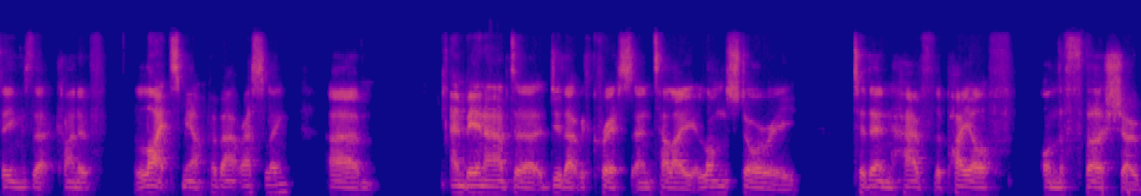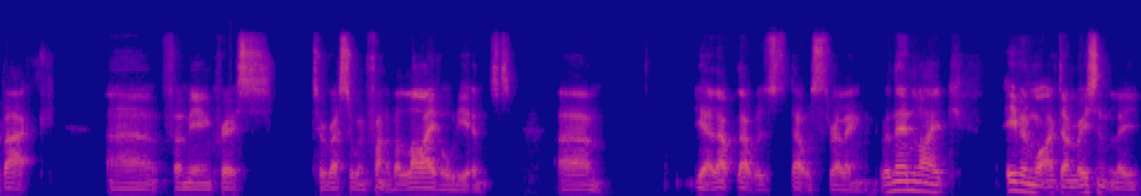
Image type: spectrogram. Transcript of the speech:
things that kind of lights me up about wrestling. Um, and being able to do that with Chris and tell a long story to then have the payoff on the first show back uh, for me and Chris to wrestle in front of a live audience. Um, yeah, that that was that was thrilling. And then like even what I've done recently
